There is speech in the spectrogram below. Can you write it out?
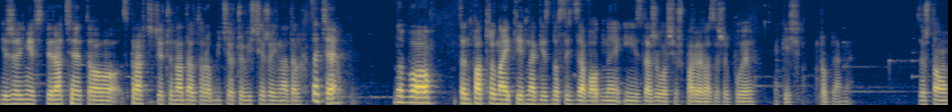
jeżeli mnie wspieracie, to sprawdźcie, czy nadal to robicie. Oczywiście, jeżeli nadal chcecie, no bo ten Patronite jednak jest dosyć zawodny i zdarzyło się już parę razy, że były jakieś problemy. Zresztą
